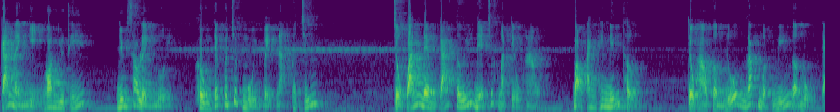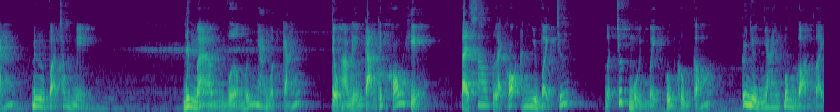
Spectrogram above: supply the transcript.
Cá này nhìn ngon như thế, nhưng sao lại người không thấy có chút mùi vị nào cơ chứ? Chủ quán đem cá tới để trước mặt Tiểu Hào, bảo anh hãy nếm thử. Tiểu Hào cầm đũa gắp một miếng ở bụng cá, đưa vào trong miệng. Nhưng mà vừa mới nhai một cái, Tiểu Hào liền cảm thấy khó hiểu, tại sao lại khó ăn như vậy chứ? Một chút mùi vị cũng không có, cứ như nhai bông gòn vậy.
